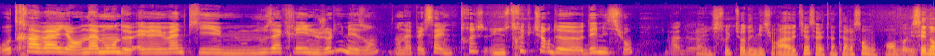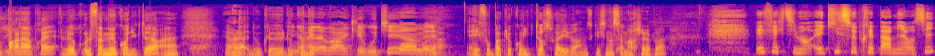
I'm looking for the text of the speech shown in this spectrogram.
au travail en amont de Memuman qui nous a créé une jolie maison, on appelle ça une, une structure d'émission. Enfin, de- Ah, Une structure d'émission. Ah tiens, ça va être intéressant. On essayer d'en parler après. Le, le fameux conducteur. Hein. Ouais. Et voilà, donc euh, le conducteur. rien à voir avec les routiers, hein, mais. Voilà. Et il faut pas que le conducteur soit ivre, hein, parce que sinon ça marche pas. Effectivement, et qui se prépare bien aussi.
